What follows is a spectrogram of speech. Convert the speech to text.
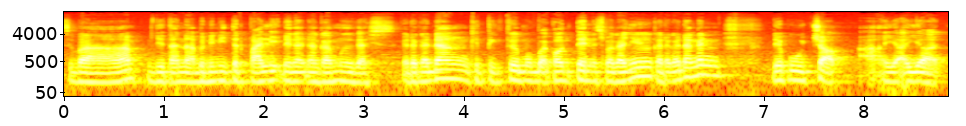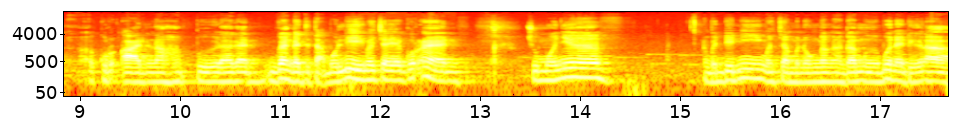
Sebab dia tak nak benda ni terpalit dengan agama guys. Kadang-kadang ketika membuat konten dan sebagainya, kadang-kadang kan dia pun ucap ayat-ayat Quran lah apalah kan. Bukan kata tak boleh baca ayat Quran. Cumanya benda ni macam menunggang agama pun ada lah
